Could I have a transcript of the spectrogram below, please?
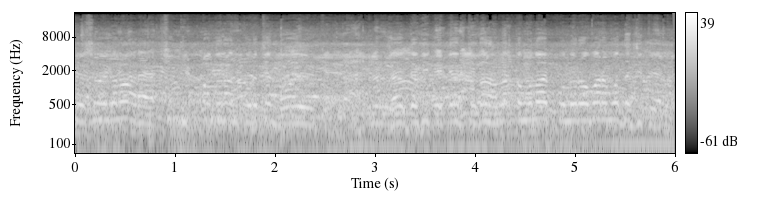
শেষ হয়ে গেল আর একশো তিপ্পান্ন রান করেছে নয় উইকেট। দেখি কে কে আর কেদার আমার তো মনে হয় পনেরো ওভারের মধ্যে জিতে যাবে।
